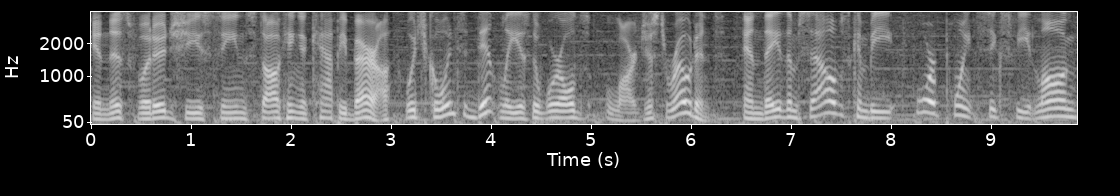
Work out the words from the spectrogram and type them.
In this footage, she's seen stalking a capybara, which coincidentally is the world's largest rodent, and they themselves can be 4.6 feet long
